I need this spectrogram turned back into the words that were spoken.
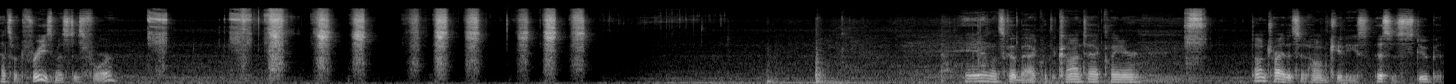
That's what freeze mist is for. And let's go back with the contact cleaner. Don't try this at home, kiddies. This is stupid.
